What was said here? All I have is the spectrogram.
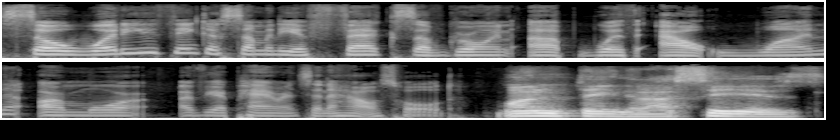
So, what do you think of some of the effects of growing up without one or more of your parents in a household? One thing that I see is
